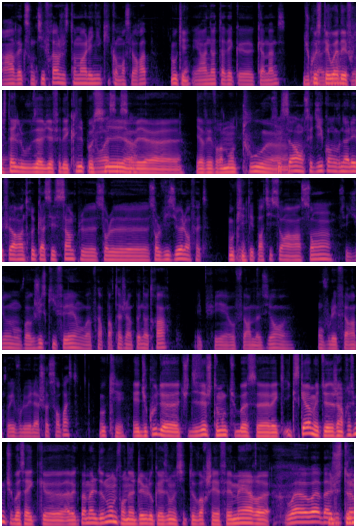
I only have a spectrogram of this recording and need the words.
Un avec son petit frère, justement, Aléni, qui commence le rap. Ok. Et un autre avec euh, Kamams. Du coup, c'était ouais, des freestyles où vous aviez fait des clips aussi. Ouais, c'est il, y ça. avait, euh, il y avait vraiment tout. euh, C'est ça, on s'est dit qu'on allait faire un truc assez simple sur le, sur le visuel, en fait. On était parti sur un son, on s'est dit, on va juste kiffer, on va faire partager un peu notre art. Et puis, au fur et à mesure, on voulait faire un peu évoluer la chose sur Brest. Ok. Et du coup, de- tu disais justement que tu bosses avec XK, mais j'ai l'impression que tu bosses avec, euh, avec pas mal de monde. Enfin, on a déjà eu l'occasion aussi de te voir chez FMR. euh, Ouais, ouais, bah justement,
